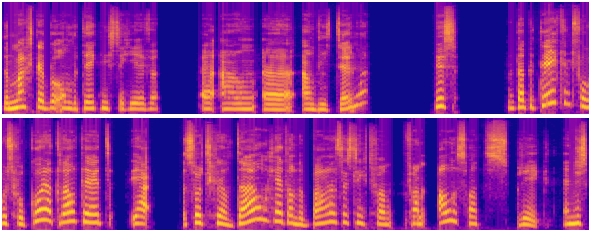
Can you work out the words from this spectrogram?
de macht hebben om betekenis te geven uh, aan, uh, aan die termen. Dus dat betekent volgens Foucault dat er altijd ja, soort gewelddadigheid aan de basis ligt van, van alles wat spreekt. En dus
